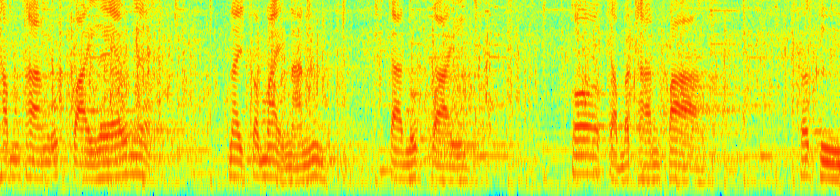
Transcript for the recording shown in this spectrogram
ทำทางรถไฟแล้วเนี่ยในสมัยนั้นการรถไฟ ก็สัมปทานป่า ก็คือ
